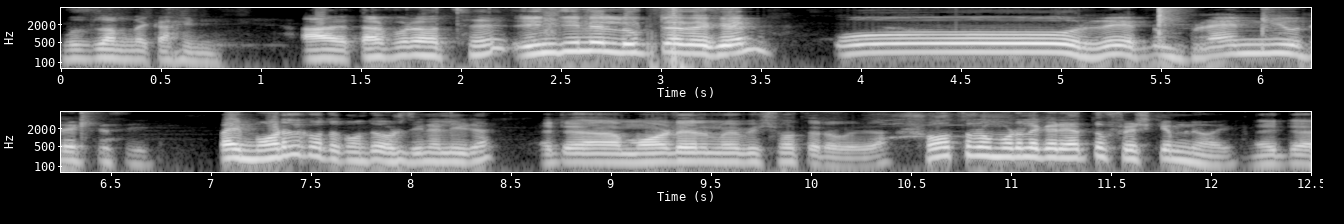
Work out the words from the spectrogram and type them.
বুঝলাম না কাহিনী। আর তারপরে হচ্ছে ইঞ্জিনের লুকটা দেখেন। ও রে একদম ব্র্যান্ড নিউ দেখতেছি। ভাই মডেল কত কোনটা অরিজিনালি এটা? এটা মডেল মেবি সতেরো ভাইয়া। সতেরো মডেলের গাড়ি এত ফ্রেশ কেমনে হয়? এটা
